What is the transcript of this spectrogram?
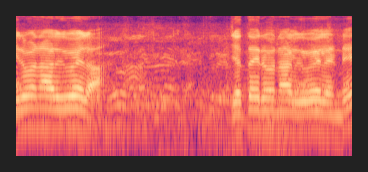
ఇరవై నాలుగు వేల. జత ఇరవై నాలుగు వేలండి.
